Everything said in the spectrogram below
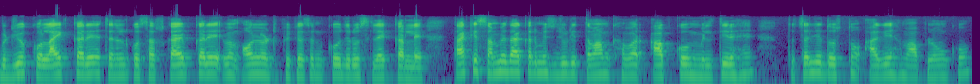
वीडियो को लाइक करें, चैनल को सब्सक्राइब करें एवं ऑल नोटिफिकेशन को ज़रूर सेलेक्ट कर ले, ताकि संविदा कर्मी से जुड़ी तमाम खबर आपको मिलती रहे। तो चलिए दोस्तों, आगे हम आप लोगों को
